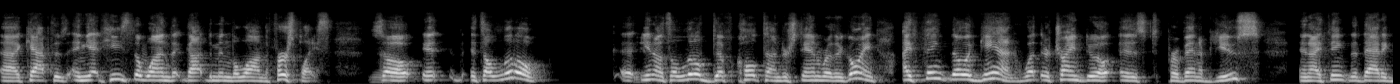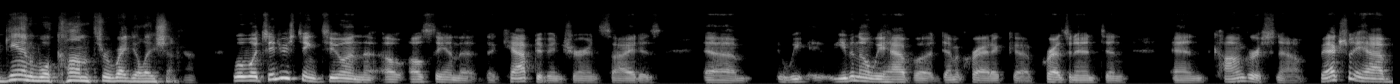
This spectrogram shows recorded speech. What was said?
uh, captives, and yet he's the one that got them in the law in the first place. Yeah. So it it's a little uh, you know, it's a little difficult to understand where they're going. I think, though, again, what they're trying to do is to prevent abuse. And I think that that again will come through regulation. Well, what's interesting too on the I'll, I'll say on the the captive insurance side is um, we even though we have a Democratic uh, president and and Congress now, we actually have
